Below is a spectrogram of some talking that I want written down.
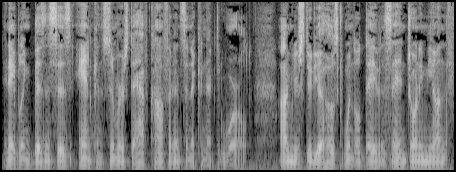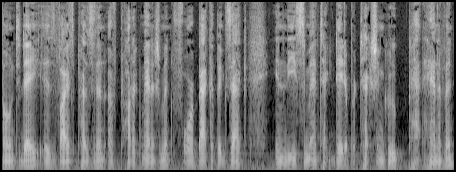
enabling businesses and consumers to have confidence in a connected world. I'm your studio host, Wendell Davis, and joining me on the phone today is Vice President of Product Management for Backup Exec in the Symantec Data Protection Group, Pat Hanavan.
